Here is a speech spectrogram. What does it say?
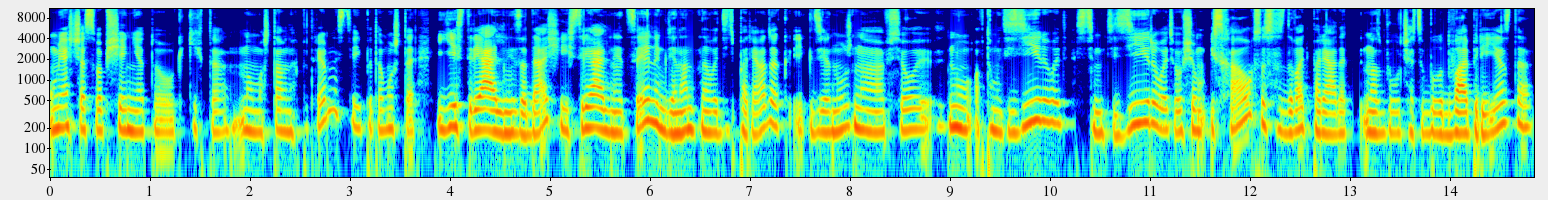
У меня сейчас вообще нету каких-то, ну, масштабных потребностей, потому что есть реальные задачи, есть реальные цели, где надо наводить порядок и где нужно все, ну, автоматизировать, систематизировать, в общем, из хаоса создавать порядок. У нас, получается, было два переезда,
